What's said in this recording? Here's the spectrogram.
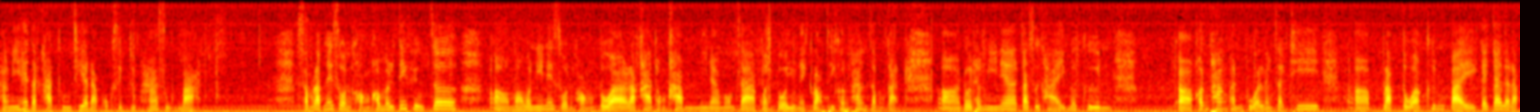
ทั้งนี้ให้ตัดขาดทุนที่ระดับ 60.50 บาทสำหรับในส่วนของ commodity future ออมองวันนี้ในส่วนของตัวราคาทองคำมีแนวโน้มจะแกว่งตัวอยู่ในกรอบที่ค่อนข้างจำกัด โดยทั้งนี้เนี่ยการซื้อขายเมื่อคืน ค่อนข้างผันผวนหลังจากที่ปรับตัวขึ้นไปใกล้ๆระดับ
